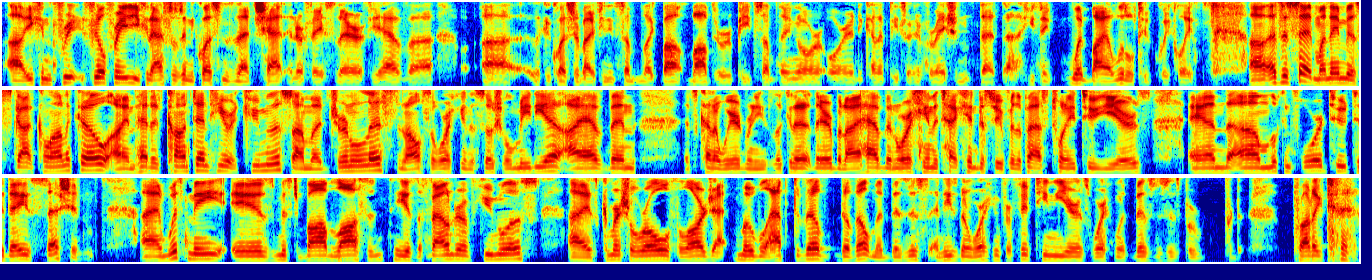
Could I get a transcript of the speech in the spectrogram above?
uh, you can free, feel free. You can ask us any questions in that chat interface there if you have uh, uh, like a question about if you need something like Bob, Bob, to repeat something or, or any kind of piece of information that uh, you think went by a little too quickly. Uh, as I said, my name is Scott Colonico. I'm head of content here at Cumulus. I'm a journalist and also working in the social media. I have been, it's kind of weird when you look at it there, but I have been working in the tech industry for the past 22 years and I'm looking forward to today's session. And with me is Mr. Bob Lawson. He is the founder of Cumulus. Uh, his commercial role with a large mobile app development business, and he's been working for 15 years working with businesses for, for product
